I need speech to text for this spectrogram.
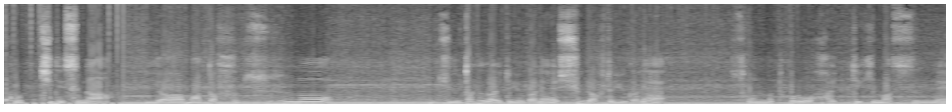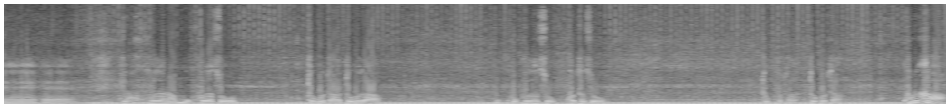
こっちですないやーまた普通の住宅街というかね集落というかねそんなところ入ってきますね。いやここだな。もうここだぞ。どこだ？どこだ？もうここだぞ。ここだぞ。どこだ？どこだ？これか。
